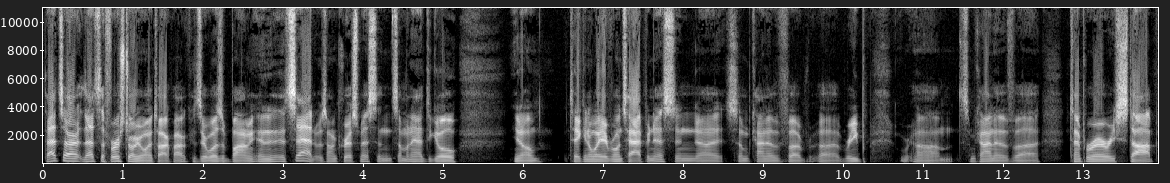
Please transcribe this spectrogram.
that's our that's the first story we want to talk about because there was a bombing and it's sad. It was on Christmas and someone had to go, you know, taking away everyone's happiness and uh, some kind of uh, uh, re, um, some kind of uh, temporary stop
